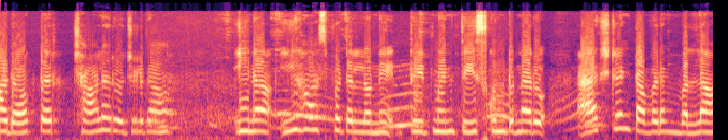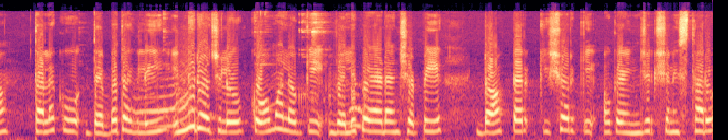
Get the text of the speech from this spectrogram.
ఆ డాక్టర్ చాలా రోజులుగా ఈయన ఈ హాస్పిటల్లోనే ట్రీట్మెంట్ తీసుకుంటున్నారు. యాక్సిడెంట్ అవ్వడం వల్ల తలకు దెబ్బ తగిలి ఇన్ని రోజులు కోమాలోకి వెళ్ళిపోయాడని చెప్పి డాక్టర్ కిషోర్కి ఒక ఇంజెక్షన్ ఇస్తారు.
